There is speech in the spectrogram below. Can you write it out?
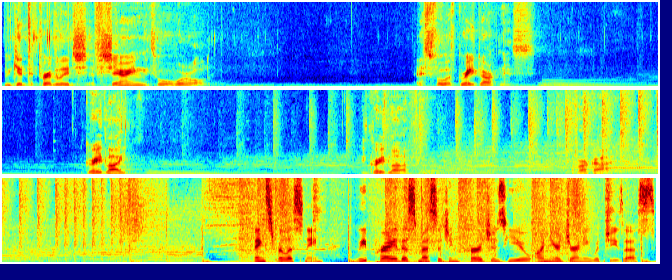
We get the privilege of sharing to a world that's full of great darkness, great light, and great love of our God. Thanks for listening. We pray this message encourages you on your journey with Jesus.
